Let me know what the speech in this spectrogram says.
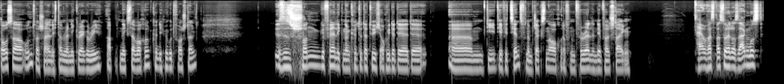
Bosa und wahrscheinlich dann Randy Gregory ab nächster Woche, könnte ich mir gut vorstellen. Es ist schon gefährlich und dann könnte natürlich auch wieder der, der, ähm, die, die Effizienz von einem Jackson auch oder von einem Pharrell in dem Fall steigen. Ja, was, was du halt auch sagen musst,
